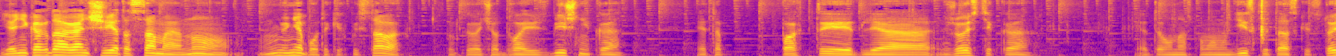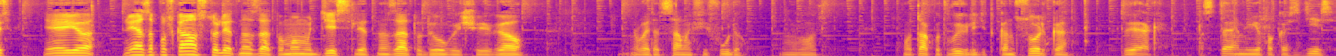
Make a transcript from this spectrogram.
Я никогда раньше это самое, ну, ну не было таких приставок. Тут, короче, вот два USB-шника. Это порты для джойстика. Это у нас, по-моему, диск вытаскивается. То есть я ее... Я запускал сто лет назад, по-моему, 10 лет назад у друга еще играл в этот самый фифулю. Вот. Вот так вот выглядит консолька. Так, поставим ее пока здесь.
